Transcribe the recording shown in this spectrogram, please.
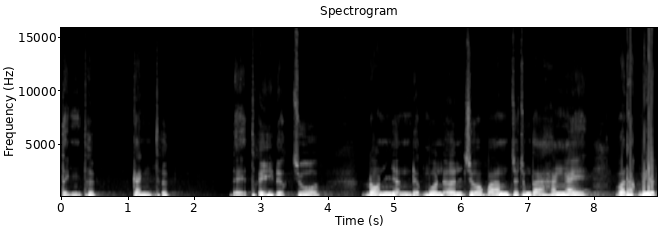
tỉnh thức, canh thức để thấy được Chúa đón nhận được muôn ơn Chúa ban cho chúng ta hàng ngày. Và đặc biệt,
